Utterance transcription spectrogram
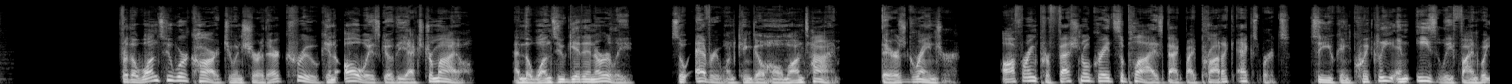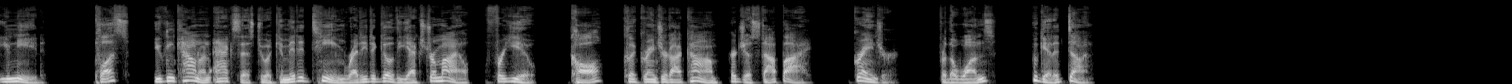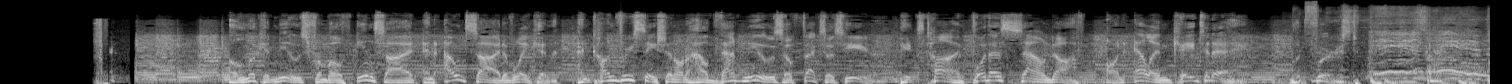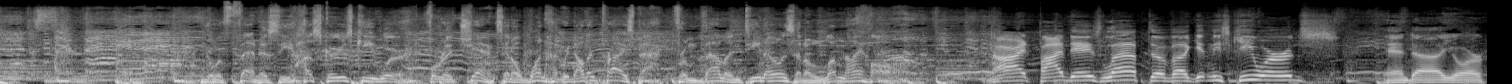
For the ones who work hard to ensure their crew can always go the extra mile, and the ones who get in early so everyone can go home on time, there's Grainger, offering professional grade supplies backed by product experts so you can quickly and easily find what you need. Plus, you can count on access to a committed team ready to go the extra mile for you. Call, clickgrainger.com, or just stop by. Grainger, for the ones who get it done. A look at news from both inside and outside of Lincoln and conversation on how that news affects us here. It's time for the Sound Off on LNK today. But first, fantasy Huskers keyword for a chance at a $100 prize pack from Valentino's at Alumni Hall. All right, five days left of uh, getting these keywords, and uh, your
